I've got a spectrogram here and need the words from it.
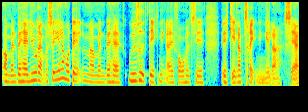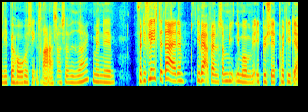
om man vil have livrem og selermodellen, og man vil have udvidet dækninger i forhold til øh, genoptræning eller særlige behov hos ens race osv. Ikke? Men øh, for de fleste, der er det i hvert fald som minimum et budget på de der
